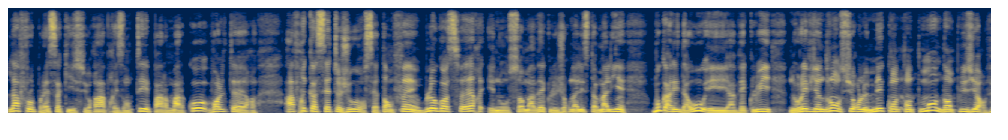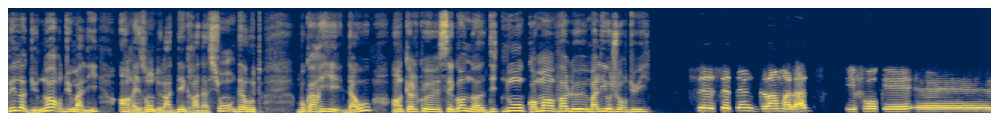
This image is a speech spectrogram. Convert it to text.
l'Afro-Presse qui sera présentée par Marco Volter. Afrique 7 jours, c'est enfin blogosphère et nous sommes avec le journaliste malien Boukari Daou et avec lui, nous reviendrons sur le mécontentement dans plusieurs villes du nord du Mali en raison de la dégradation des routes. Boukari Daou, en quelques secondes, dites-nous comment va le Mali aujourd'hui C'est un grand malade. Il faut que euh,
